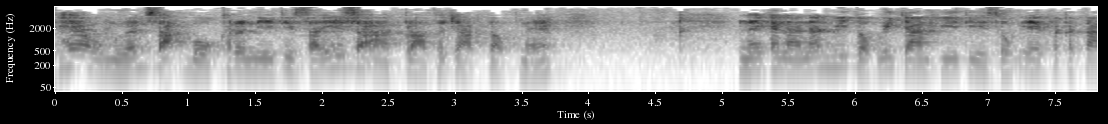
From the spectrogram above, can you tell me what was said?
แผ้วเหมือนสะโบกครณีที่ใสสะอาดปราศจากดอกแหนในขณะนั้นวิตกวิจารปีติสุขเอกกตา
